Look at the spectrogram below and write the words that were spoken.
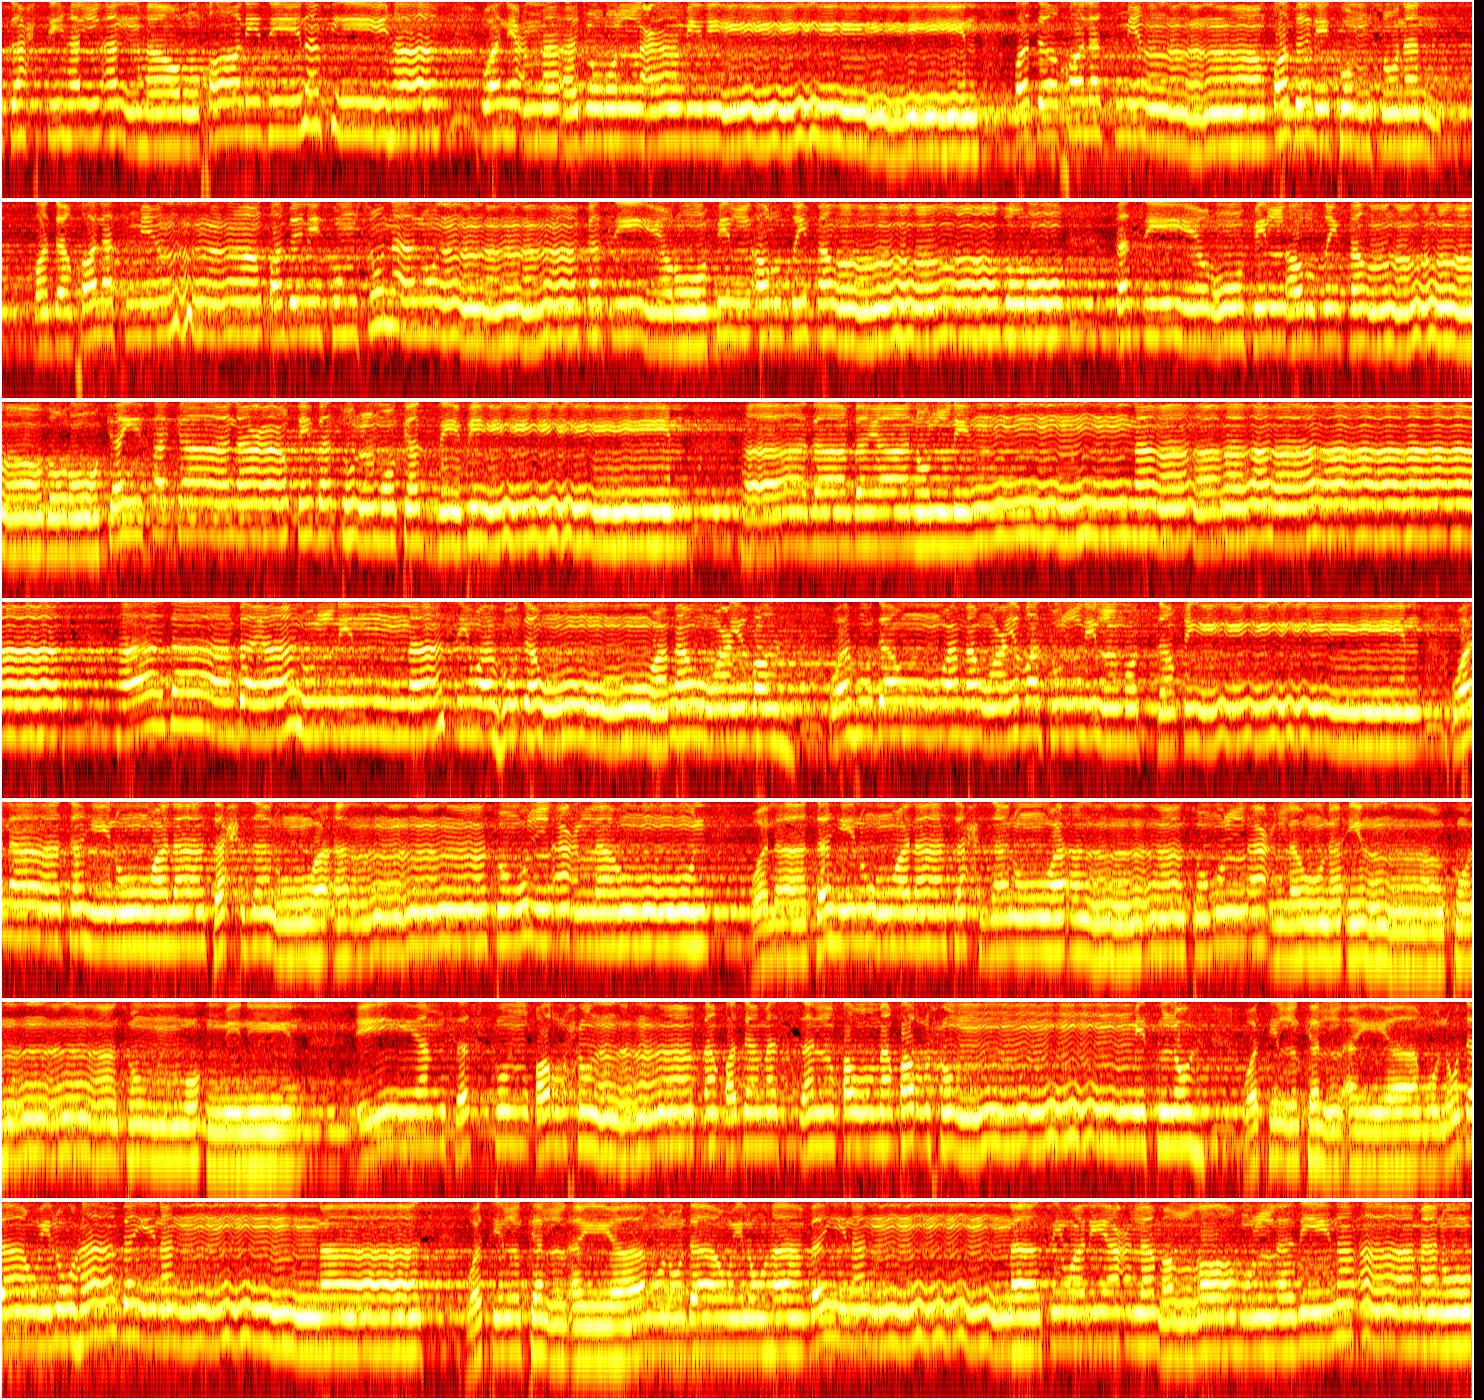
تحتها الأنهار خالدين فيها ونعم أجر العاملين قد خلت من قبلكم سنن قد خلت من قبلكم سنن فسيروا في الأرض فانظروا فسيروا في الأرض فانظروا كيف كان عاقبة المكذبين. هذا بيان للناس وموعظة وهدى وموعظة للمتقين. ولا تهنوا ولا تحزنوا وأنتم الأعلون. ولا تهنوا ولا تحزنوا وأنتم الأعلون إن كنتم مؤمنين. إن يمسسكم قرح فقد مس القوم قرح مثله وتلك الأيام نداولها بين الناس وتلك الأيام نداولها بين الناس وليعلم الله الذين آمنوا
